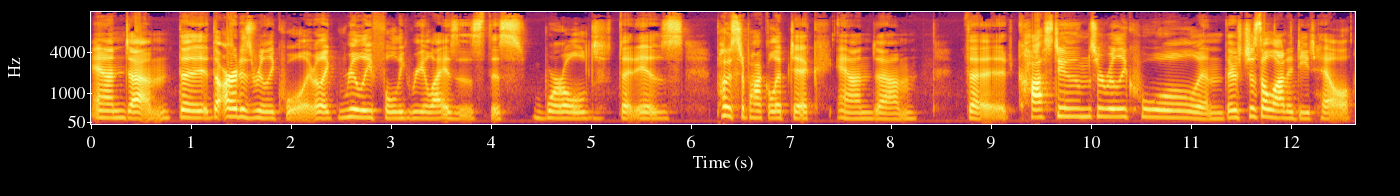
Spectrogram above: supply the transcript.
and um, the the art is really cool. It like really fully realizes this world that is post apocalyptic and. Um, the costumes are really cool, and there's just a lot of detail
